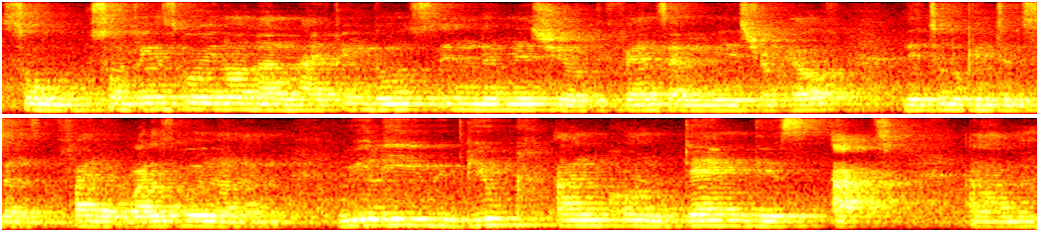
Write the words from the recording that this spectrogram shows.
so something is going on and I think those in the Ministry of Defense and Ministry of Health need to look into this and find out what is going on and really rebuke and condemn this act um,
